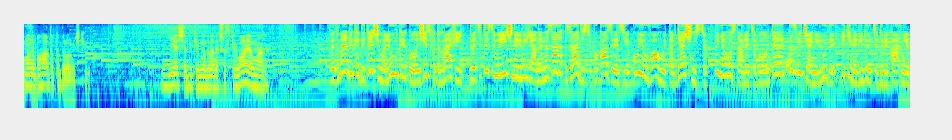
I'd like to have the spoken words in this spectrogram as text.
У мене багато подаруночків. Є ще такий медведик, що співає в мене. Ведмедики, дитячі малюнки, колажі з фотографій. 27-річний львів'янин Назар з радістю показує, з якою увагою та вдячністю до нього ставляться волонтери та звичайні люди, які навідуються до лікарні.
